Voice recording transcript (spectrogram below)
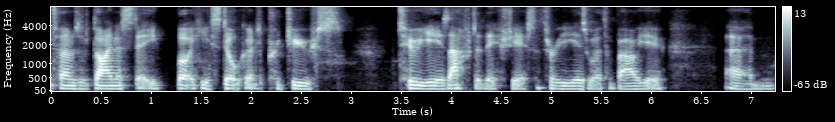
terms of dynasty, but he's still going to produce two years after this year, so three years worth of value? Um,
